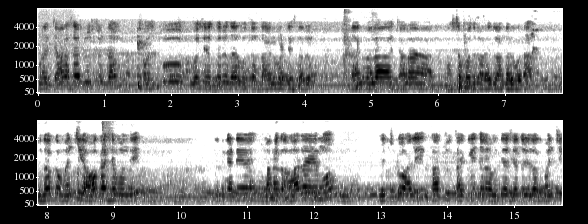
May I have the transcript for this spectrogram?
మనం చాలాసార్లు చూస్తుంటాం పసుపు కోసేస్తారు దాని మొత్తం తగలబెట్టేస్తారు దానివల్ల చాలా నష్టపోతున్నారు రైతులు అందరూ కూడా. ఇదొక మంచి అవకాశం ఉంది. ఎందుకంటే మనకు ఆదాయము పెంచుకోవాలి ఖర్చులు తగ్గించాలనే ఉద్దేశంతో ఇది ఒక మంచి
